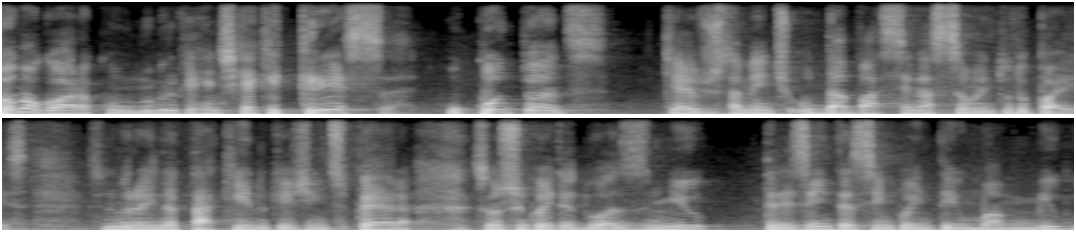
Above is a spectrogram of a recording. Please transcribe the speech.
Vamos agora com o número que a gente quer que cresça o quanto antes que é justamente o da vacinação em todo o país. Esse número ainda está aquém do que a gente espera, são 52 mil 351 mil,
